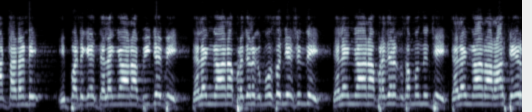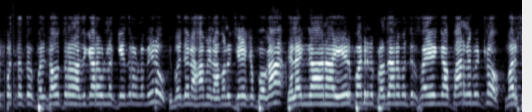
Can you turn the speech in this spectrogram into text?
మాట్లాడండి. ఇప్పటికే తెలంగాణ బీజేపీ తెలంగాణ ప్రజలకు మోసం చేసింది. తెలంగాణ ప్రజలకు సంబంధించి తెలంగాణ రాష్ట్ర ఏర్పడితో పది సంవత్సరాల అధికారం ఉన్న కేంద్రంలో మీరు విభజన హామీలు అమలు చేయకపోగా తెలంగాణ ఏర్పాటును ప్రధానమంత్రి స్వయంగా పార్లమెంట్లో విమర్శ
